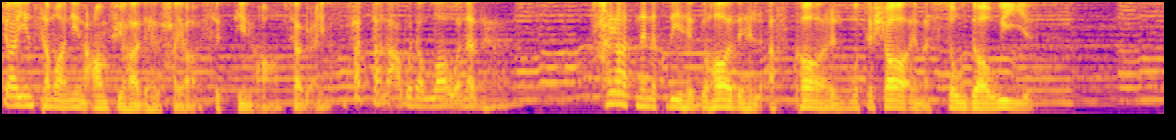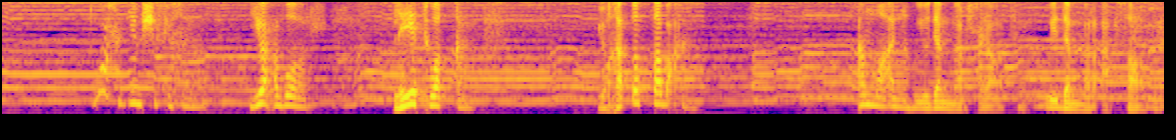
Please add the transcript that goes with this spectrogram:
جايين ثمانين عام في هذه الحياة ستين عام سبعين عام حتى نعبد الله ونذهب. حياتنا نقضيها بهذه الأفكار المتشائمة السوداوية. واحد يمشي في حياته يعبر ليتوقف يخطط طبعا. أما أنه يدمر حياته ويدمر أعصابه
